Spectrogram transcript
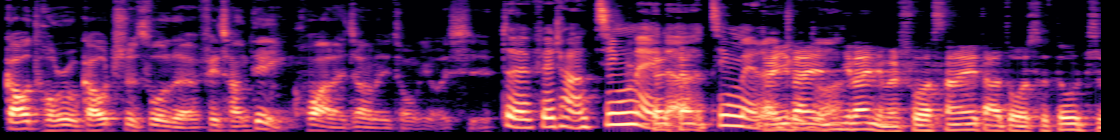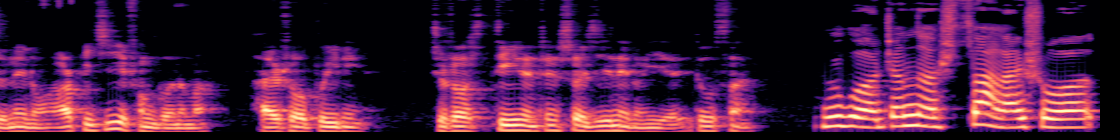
高投入、高制作的、非常电影化的这样的一种游戏。对，非常精美的、精美的一般一般你们说三 A 大作是都指那种 RPG 风格的吗？还是说不一定？就说第一人称射击那种也都算？如果真的算来说，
